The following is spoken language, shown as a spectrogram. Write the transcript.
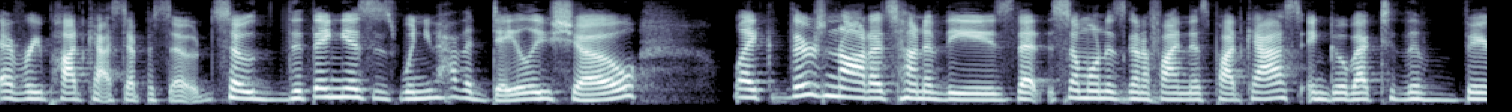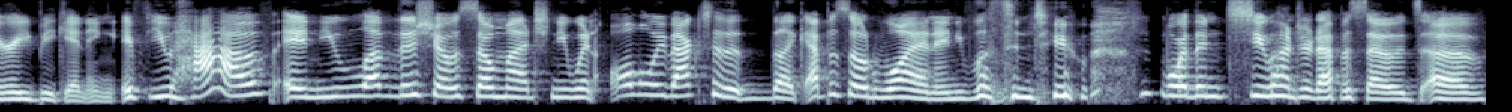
every podcast episode. So the thing is is when you have a daily show, like, there's not a ton of these that someone is going to find this podcast and go back to the very beginning. If you have and you love this show so much and you went all the way back to the, like episode one and you've listened to more than 200 episodes of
